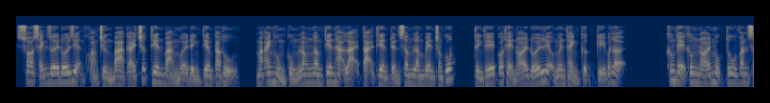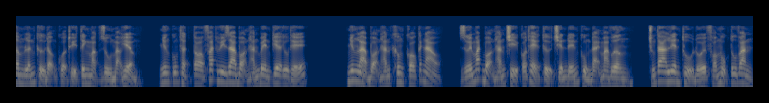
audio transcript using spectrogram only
So sánh dưới đối diện khoảng chừng ba cái trước thiên bảng mười đỉnh tiêm cao thủ, mà anh hùng cùng long ngâm thiên hạ lại tại thiên tuyển xâm lâm bên trong cút, tình thế có thể nói đối liệu nguyên thành cực kỳ bất lợi. Không thể không nói mục tu văn xâm lấn cử động của thủy tinh mặc dù mạo hiểm, nhưng cũng thật to phát huy ra bọn hắn bên kia ưu thế. Nhưng là bọn hắn không có cách nào, dưới mắt bọn hắn chỉ có thể tự chiến đến cùng đại ma vương, chúng ta liên thủ đối phó mục tu văn.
